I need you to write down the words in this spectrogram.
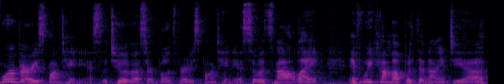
we're very spontaneous. The two of us are both very spontaneous, so it's not like if we come up with an idea.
